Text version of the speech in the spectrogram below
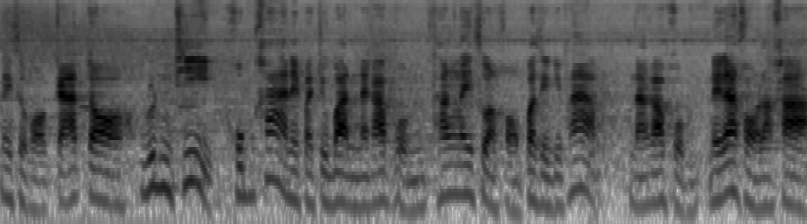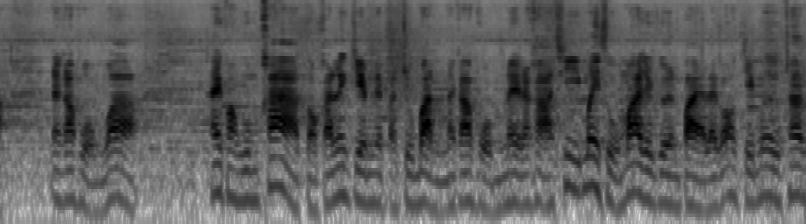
ในส่วนของการ์ดจอรุ่นที่คุ้มค่าในปัจจุบันนะครับผมทั้งในส่วนของประสิทธิภาพนะครับผมในด้านของราคานะครับผมว่า ให้ความคุ้มค่าต่อการเล่นเกมในปัจจุบันนะครับผมในราคาที่ไม่สูงมากจนเกินไป แล้วก็เกมเมอร์ทุกท่าน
